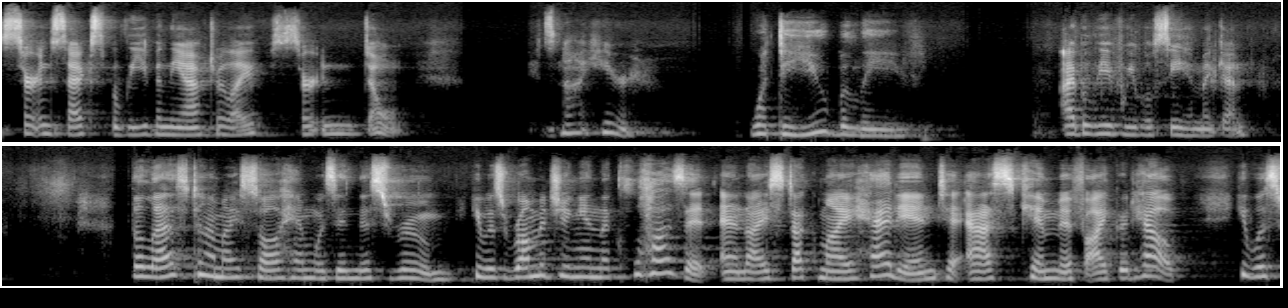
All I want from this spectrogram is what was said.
Certain sects believe in the afterlife, certain don't. It's not here. What do you believe? I believe we will see him again. The last time I saw him was in this room. He was rummaging in the closet, and I stuck my head in to ask him if I could help. He was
